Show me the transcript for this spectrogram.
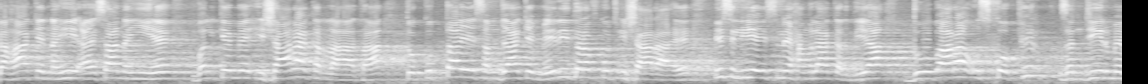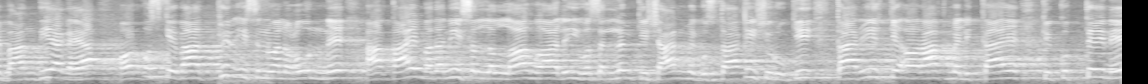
कहा कि नहीं, ऐसा नहीं है, बल्कि मैं इशारा कर रहा था। तो कुत्ता ये समझा कि मेरी तरफ़ कुछ इशारा है, इसलिए इसने हमला कर दिया। दोबारा उसको फिर जंजीर में बाँध दिया गया और उसके बाद फिर इस मलून ने आकाए मदनी सल्लल्लाहु अलैहि वसल्लम की शान में गुस्ताखी शुरू की। तारीख के औराक में लिखा है कि कुत्ते ने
